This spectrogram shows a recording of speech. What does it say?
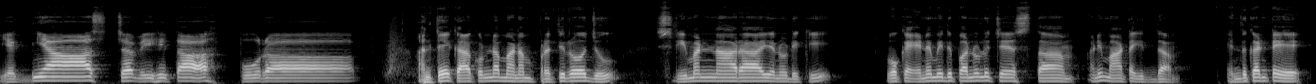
యజ్ఞాశ్చ విహితా పురా. అంతేకాకుండా మనం ప్రతిరోజు శ్రీమన్నారాయణుడికి ఒక ఎనిమిది పనులు చేస్తాం అని మాట ఇద్దాం. ఎందుకంటే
